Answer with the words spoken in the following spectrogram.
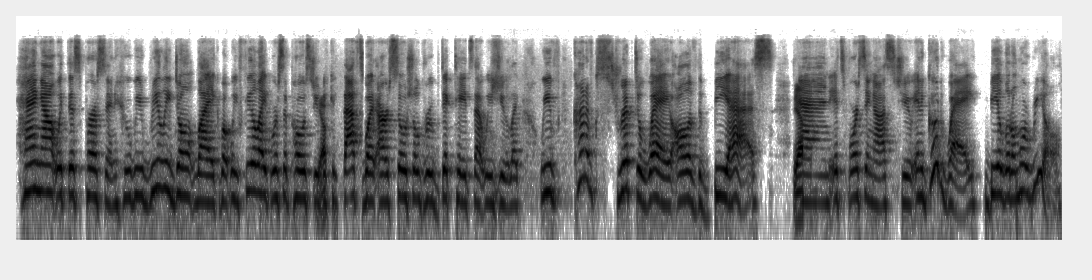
hang out with this person who we really don't like, but we feel like we're supposed to yep. because that's what our social group dictates that we do. Like we've kind of stripped away all of the BS Yep. And it's forcing us to, in a good way, be a little more real.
